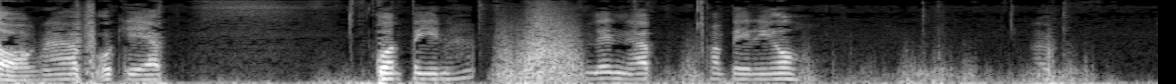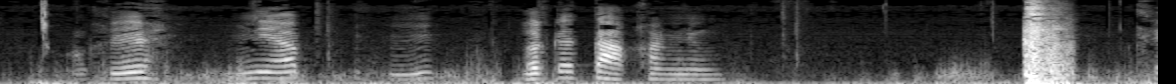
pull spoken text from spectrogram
สองนะครับ โอเคครับ กวนตีนะฮะ เล่นครับคอนเทนิวครับโอเค นี่ครับรถกระกากคันหนึ่งโอเค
